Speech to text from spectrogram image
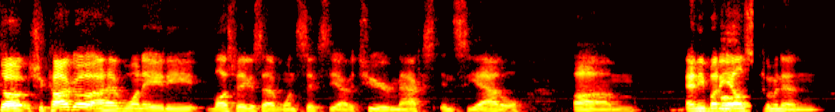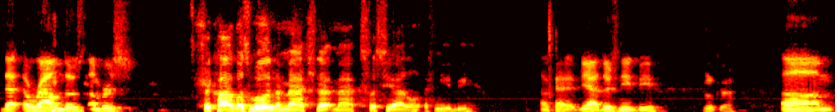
Let's- So Chicago, I have 180. Las Vegas, I have 160. I have a two-year max in Seattle. Um, anybody Oh. else coming in that around those numbers? Chicago's willing to match that max for Seattle if need be. Okay, yeah, there's need be. okay. Um,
